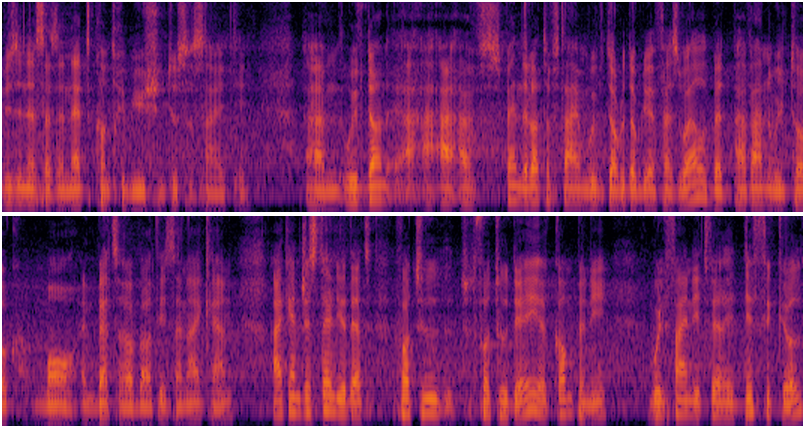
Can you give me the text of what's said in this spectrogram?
business as a net contribution to society. Um, we've done, I, have spent a lot of time with WWF as well, but Pavan will talk more and better about this than I can. I can just tell you that for, to, for today, a company will find it very difficult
